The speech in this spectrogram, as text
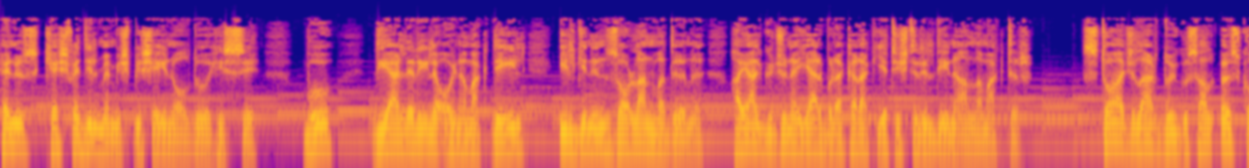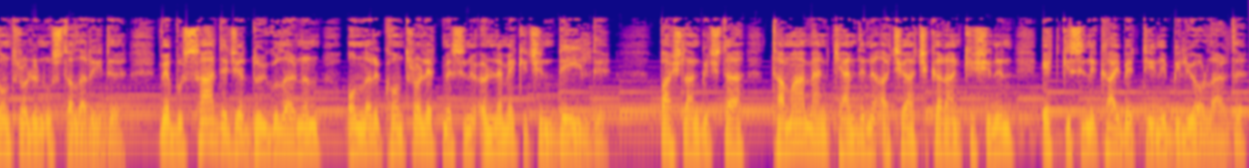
Henüz keşfedilmemiş bir şeyin olduğu hissi. Bu, diğerleriyle oynamak değil, ilginin zorlanmadığını, hayal gücüne yer bırakarak yetiştirildiğini anlamaktır. Stoacılar duygusal öz kontrolün ustalarıydı ve bu sadece duygularının onları kontrol etmesini önlemek için değildi. Başlangıçta tamamen kendini açığa çıkaran kişinin etkisini kaybettiğini biliyorlardı.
